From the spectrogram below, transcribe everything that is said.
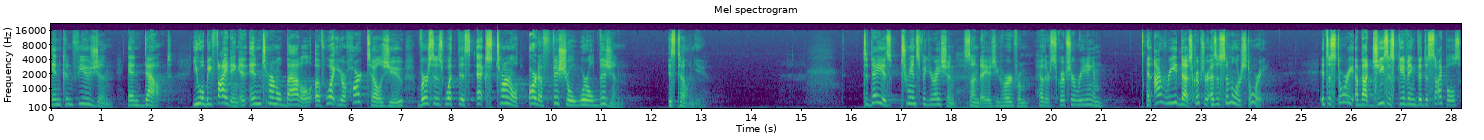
in confusion and doubt. You will be fighting an internal battle of what your heart tells you versus what this external, artificial world vision is telling you. Today is Transfiguration Sunday, as you heard from Heather's scripture reading. And, and I read that scripture as a similar story. It's a story about Jesus giving the disciples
